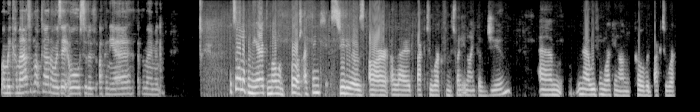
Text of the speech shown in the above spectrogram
when we come out of lockdown, or is it all sort of up in the air at the moment? It's all up in the air at the moment, but I think studios are allowed back to work from the 29th of June. Um, now we've been working on COVID back to work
